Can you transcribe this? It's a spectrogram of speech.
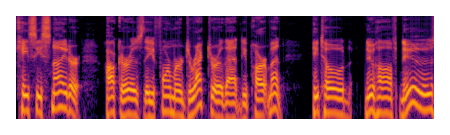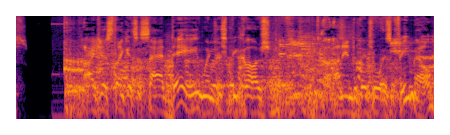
Casey Snyder. Hawker is the former director of that department. He told Neuhoff News I just think it's a sad day when just because uh, an individual is a female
